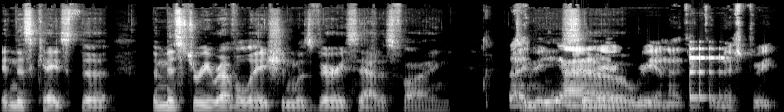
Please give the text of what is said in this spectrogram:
in this case, the the mystery revelation was very satisfying to I, me. Yeah, so, I agree, and I think the mystery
